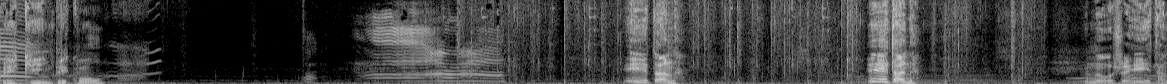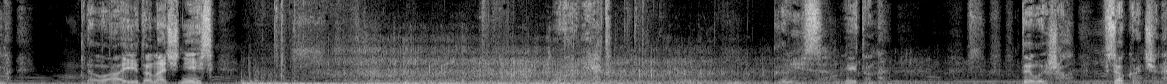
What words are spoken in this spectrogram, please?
Прикинь, прикол. Итан! Итан! Ну же, Итан. Давай, Итан, очнись. О, нет. Крис, Итан. Ты вышел. Все кончено.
